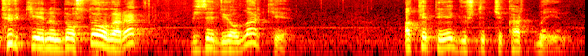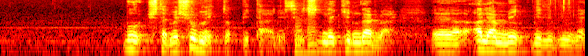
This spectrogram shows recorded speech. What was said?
Türkiye'nin dostu olarak bize diyorlar ki AKP'ye güçlük çıkartmayın. Bu işte meşhur mektup bir tanesi. İçinde kimler var? Ee, Alem Mink bilmem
